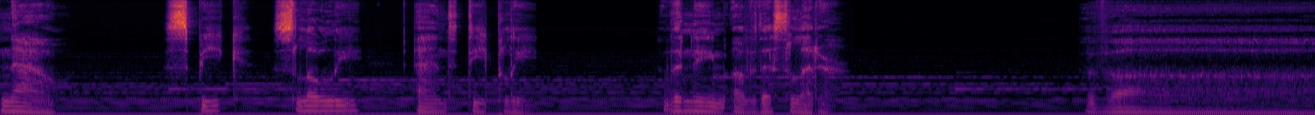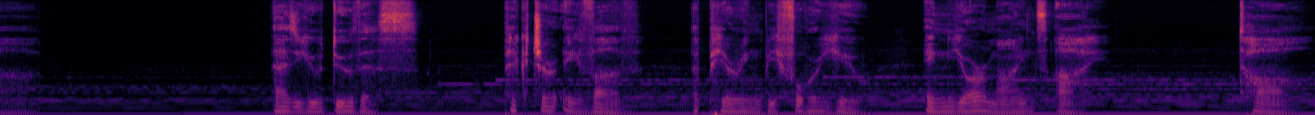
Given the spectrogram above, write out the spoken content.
Now, speak slowly and deeply the name of this letter. Va. As you do this, picture a Vav appearing before you in your mind's eye, tall,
